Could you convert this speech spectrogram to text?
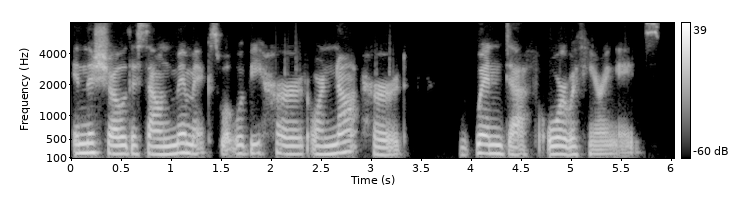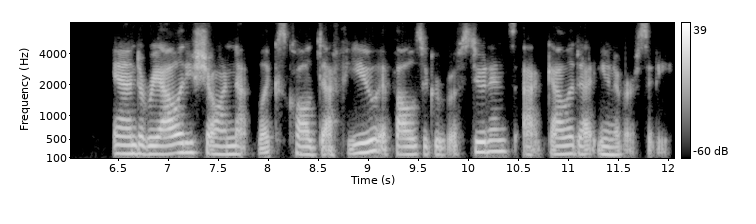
In the show, the sound mimics what would be heard or not heard when deaf or with hearing aids. And a reality show on Netflix called Deaf U. It follows a group of students at Gallaudet University.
